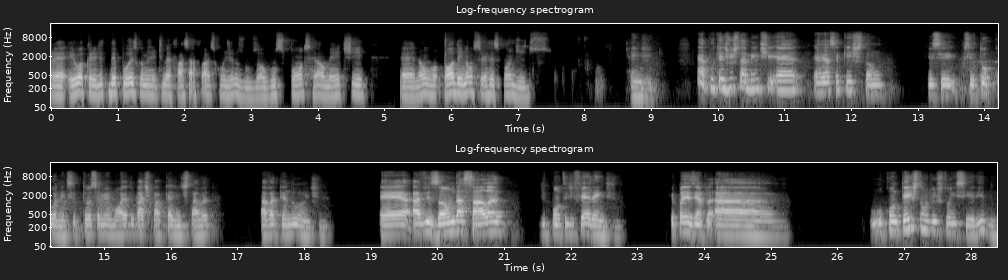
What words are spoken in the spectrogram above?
é, eu acredito depois, quando a gente tiver face a face com Jesus. Alguns pontos realmente é, não podem não ser respondidos. Entendi. É, porque justamente é, é essa questão que você, que você tocou, né? que você trouxe a memória do bate-papo que a gente estava tava tendo antes. Né? É a visão da sala de pontos diferentes. Né? Porque, por exemplo, a... o contexto onde eu estou inserido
